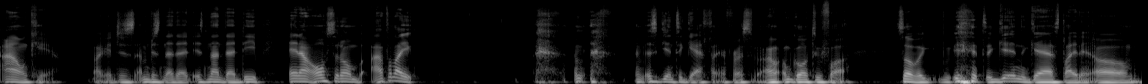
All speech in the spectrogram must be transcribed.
I don't care. Like it just I'm just not that it's not that deep. And I also don't. I feel like I'm, I'm just getting to gaslighting first. I'm going too far. So to get into gaslighting, um,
